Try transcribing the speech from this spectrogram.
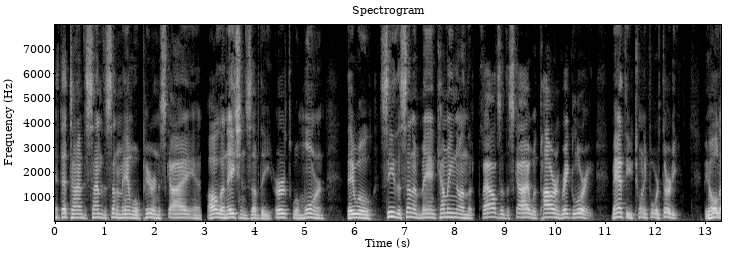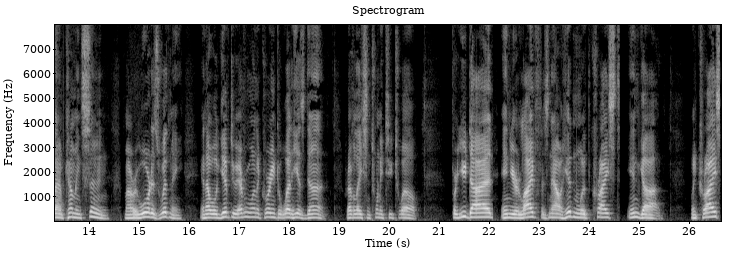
At that time, the sign of the Son of Man will appear in the sky, and all the nations of the earth will mourn. They will see the Son of Man coming on the clouds of the sky with power and great glory. Matthew 24 30. Behold, I am coming soon. My reward is with me, and I will give to everyone according to what he has done. Revelation 22 12. For you died, and your life is now hidden with Christ in God. When Christ,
